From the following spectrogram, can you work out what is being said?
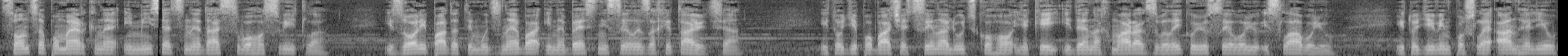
сонце померкне і місяць не дасть свого світла, і зорі падатимуть з неба, і небесні сили захитаються. І тоді побачать сина людського, який іде на хмарах з великою силою і славою. І тоді він пошле ангелів,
